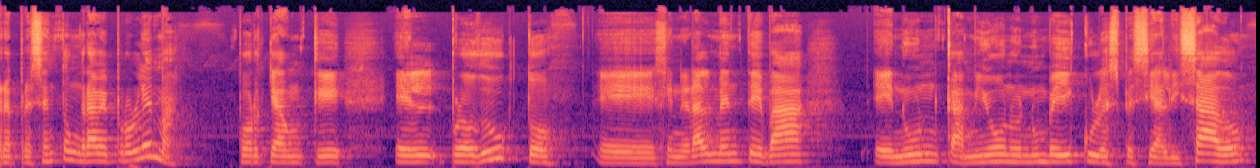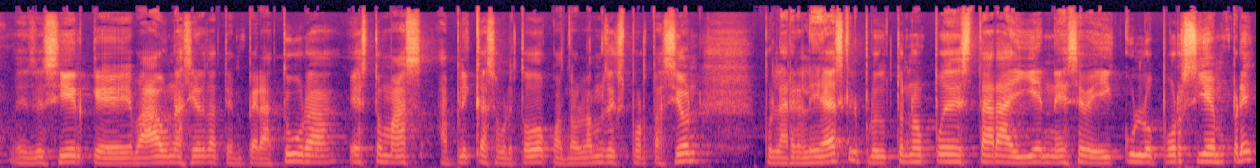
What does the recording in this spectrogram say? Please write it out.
representa un grave problema. Porque aunque el producto eh, generalmente va en un camión o en un vehículo especializado, es decir, que va a una cierta temperatura. Esto más aplica sobre todo cuando hablamos de exportación, pues la realidad es que el producto no puede estar ahí en ese vehículo por siempre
